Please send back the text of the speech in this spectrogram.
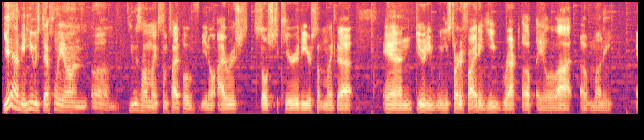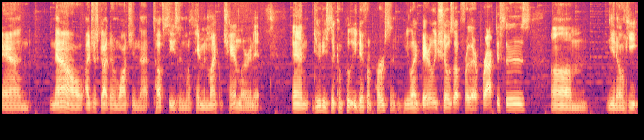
Yeah, I mean he was definitely on. Um, he was on like some type of you know Irish Social Security or something like that. And dude, he, when he started fighting, he racked up a lot of money. And now I just got done watching that TUF season with him and Michael Chandler in it. And dude, he's a completely different person. He like barely shows up for their practices. Um, you know, he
